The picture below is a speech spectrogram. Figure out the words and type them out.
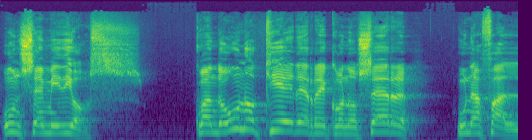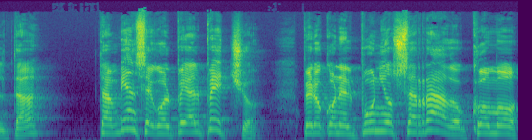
un semidios. Cuando uno quiere reconocer una falta, también se golpea el pecho pero con el puño cerrado, como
